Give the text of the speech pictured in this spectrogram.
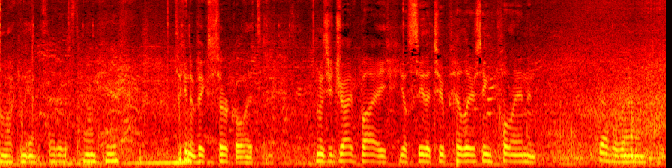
I'm walking the outside of this town here. It's like in a big circle. It's as you drive by, you'll see the two pillars. You can pull in and drive around.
